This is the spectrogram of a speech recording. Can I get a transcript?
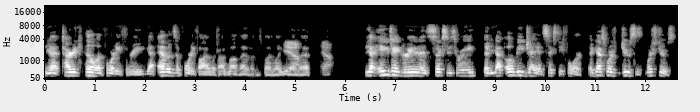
you got Tyreek Hill at 43, you got Evans at 45, which I love Evans, by the way. You Yeah. know that. Yeah. You got AJ Green at 63, and you got OBJ at 64. And guess where's Juice? Is, where's Juice?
